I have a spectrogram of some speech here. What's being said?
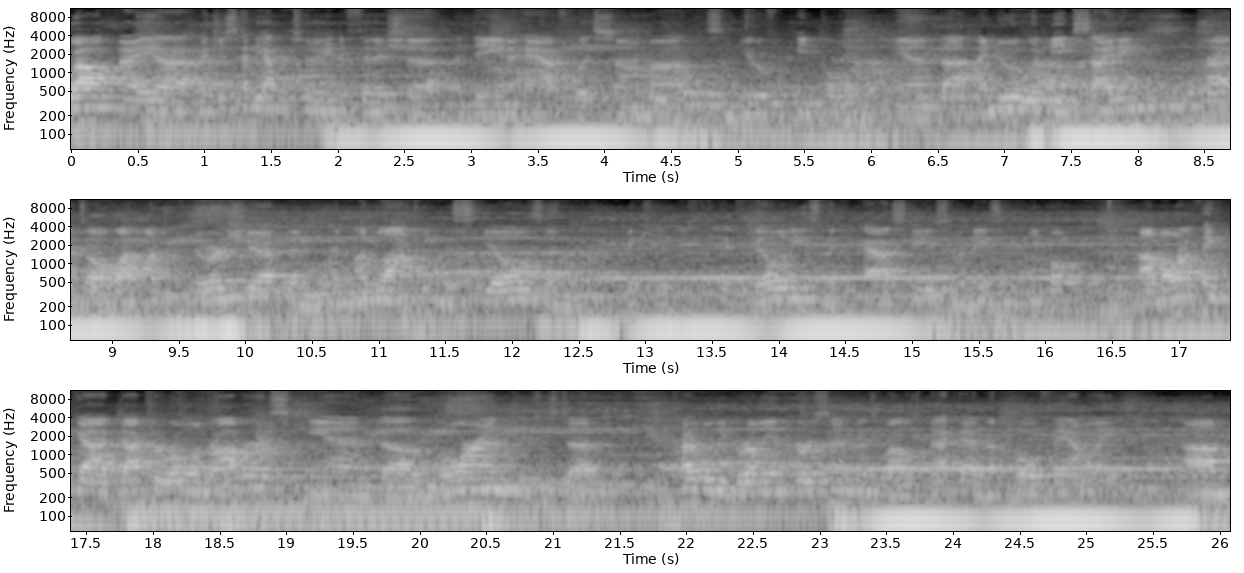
Well, I, uh, I just had the opportunity to finish a, a day and a half with some uh, some beautiful people, and uh, I knew it would be exciting. Uh, it's all about entrepreneurship and, and unlocking the skills and the capabilities and the capacity of some amazing people. Um, I want to thank uh, Dr. Roland Roberts and uh, Lauren, just an incredibly brilliant person, as well as Becca and the whole family. Um,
